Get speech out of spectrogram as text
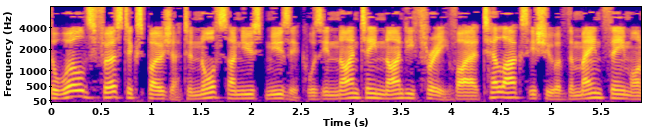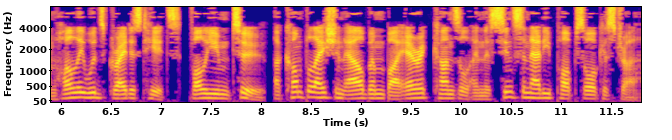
The world's first exposure to North's unused music was in 1993 via Telarc's issue of the main theme on Hollywood's Greatest Hits, Volume 2, a compilation album by Erich Kunzel and the Cincinnati Pops Orchestra.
